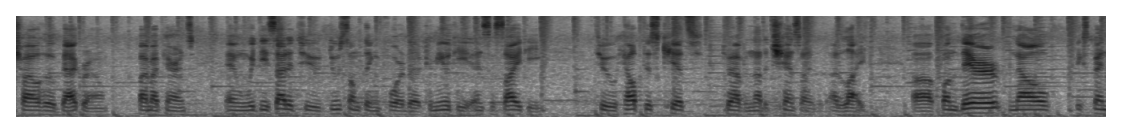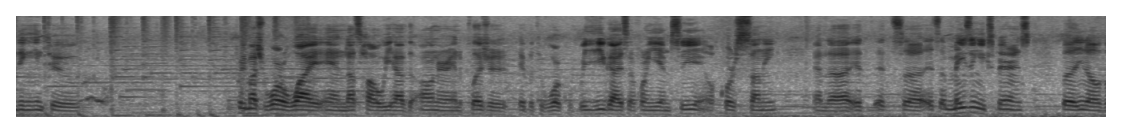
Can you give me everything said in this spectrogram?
childhood background by my parents and we decided to do something for the community and society to help these kids to have another chance at, life. Uh, from there, now expanding into pretty much worldwide and that's how we have the honor and the pleasure able to work with you guys from EMC and of course Sunny and uh, it, it's uh, it's amazing experience but you know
